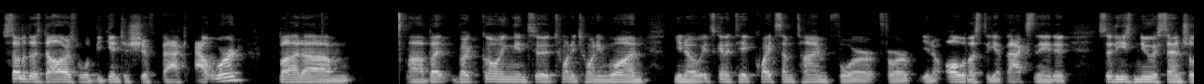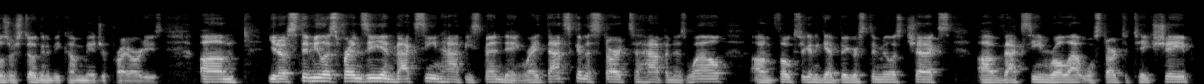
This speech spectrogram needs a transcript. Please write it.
some of those dollars will begin to shift back outward, but um, uh, but but going into 2021, you know, it's going to take quite some time for for you know all of us to get vaccinated. So these new essentials are still going to become major priorities. Um, you know, stimulus frenzy and vaccine happy spending, right? That's going to start to happen as well. Um, folks are going to get bigger stimulus checks. Uh, vaccine rollout will start to take shape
